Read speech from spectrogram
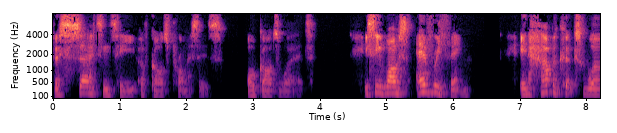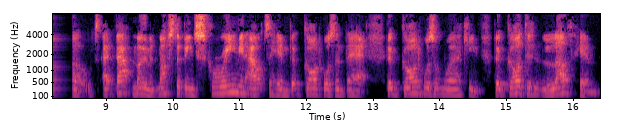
the certainty of God's promises or God's word. You see, whilst everything in Habakkuk's world at that moment must have been screaming out to him that God wasn't there, that God wasn't working, that God didn't love him,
